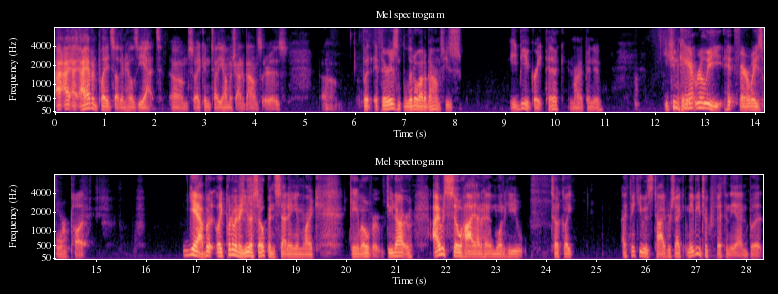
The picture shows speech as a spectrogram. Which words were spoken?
I I, I haven't played Southern Hills yet, um, so I couldn't tell you how much out of bounds there is. Um, but if there is little out of bounds, he's he'd be a great pick in my opinion. He He can hit can't it. really hit fairways or putt. Yeah, but like put him in a U.S. Open setting and like game over. Do you not? I was so high on him when he took like, I think he was tied for second. Maybe he took fifth in the end, but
